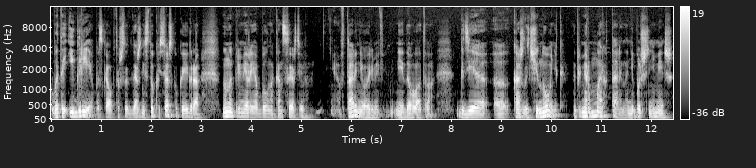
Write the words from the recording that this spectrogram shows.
в этой игре. Я бы сказал, потому что это даже не столько фестиваль, сколько игра. Ну, например, я был на концерте в Таллине во время Дней Довлатова, где э, каждый чиновник, например, мэр Таллина, не больше, не меньше,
